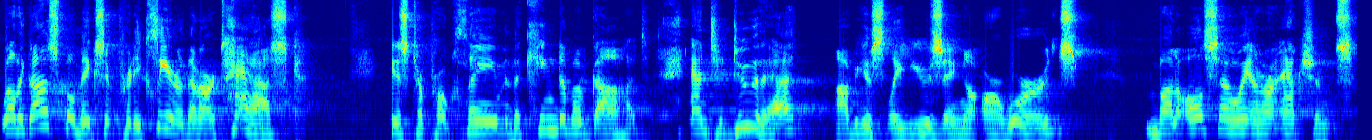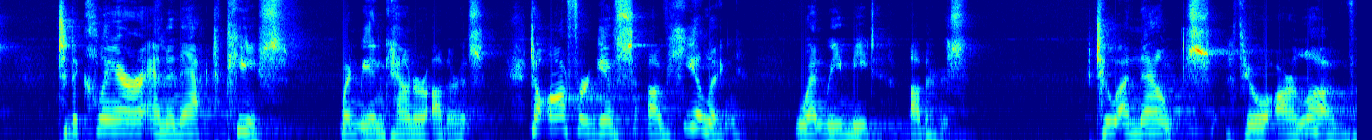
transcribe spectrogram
Well, the gospel makes it pretty clear that our task is to proclaim the kingdom of God. And to do that, obviously using our words, but also in our actions to declare and enact peace when we encounter others, to offer gifts of healing when we meet others, to announce through our love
